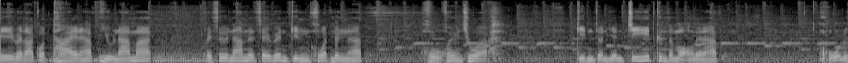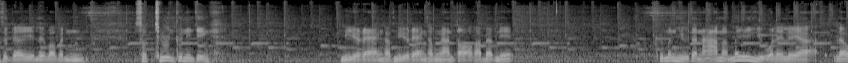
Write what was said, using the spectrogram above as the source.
มีเวลากดถ่ายนะครับ หิวน้ำมากไปซื้อน้ำในเซเว่นกินขวดหนึ่งนะครับ โหเขายังชั่ว กินจนเย็นจี๊ดขึ้นสมองเลยนะครับโหรู้สึกได้เลยว่ามันสดชื่นขึ้นจริง ๆ มีแรงครับมีแรงทำงานต่อครับแบบนี้ คือมันหิวแต่น้ำอะไม่ได้หิวอะไรเลยอะแล้ว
